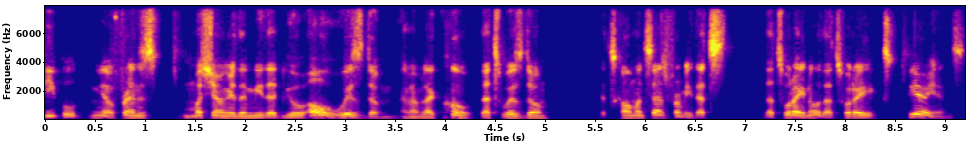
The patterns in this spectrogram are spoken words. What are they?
people, you know, friends much younger than me that go, "Oh, wisdom." And I'm like, "Oh, that's wisdom. It's common sense for me. That's that's what I know. That's what I experience."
